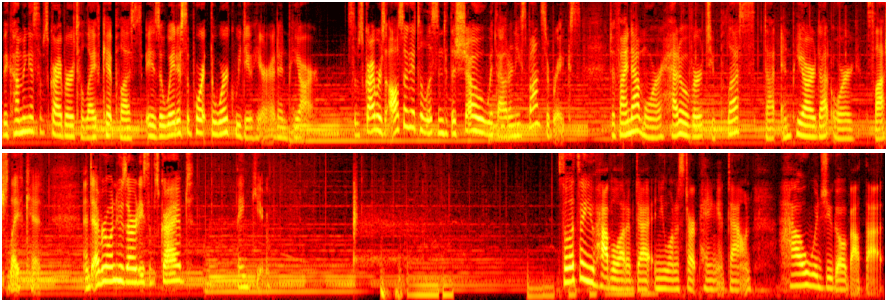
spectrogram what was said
Becoming a subscriber to Life Kit Plus is a way to support the work we do here at NPR. Subscribers also get to listen to the show without any sponsor breaks. To find out more, head over to plus.npr.org slash lifekit. And to everyone who's already subscribed, thank you. So let's say you have a lot of debt and you want to start paying it down. How would you go about that?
